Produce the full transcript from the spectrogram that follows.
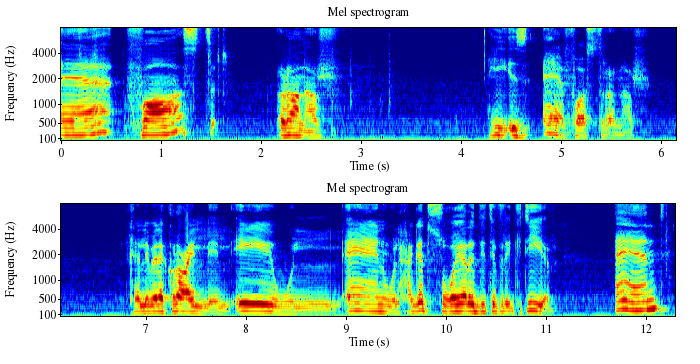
a fast runner. He is a fast runner. خلي بالك راعي ال a وال an والحاجات الصغيرة دي تفرق كتير. And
